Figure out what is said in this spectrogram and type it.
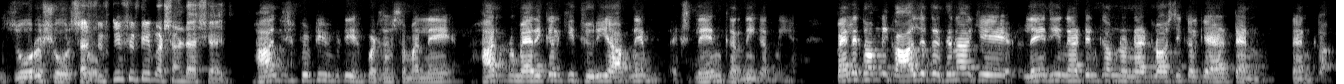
ज़ोर शोर से फिफ्टी फिफ्टी परसेंट है शायद। हाँ जी फिफ्टी फिफ्टी परसेंट समझ लें। हर न्यूमेरिकल की थ्योरी आपने एक्सप्लेन करनी करनी है। पहले तो हम निकाल देते थे ना कि लें जी नेट इनकम नेट लॉस निकल के आया टेन टेन का।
